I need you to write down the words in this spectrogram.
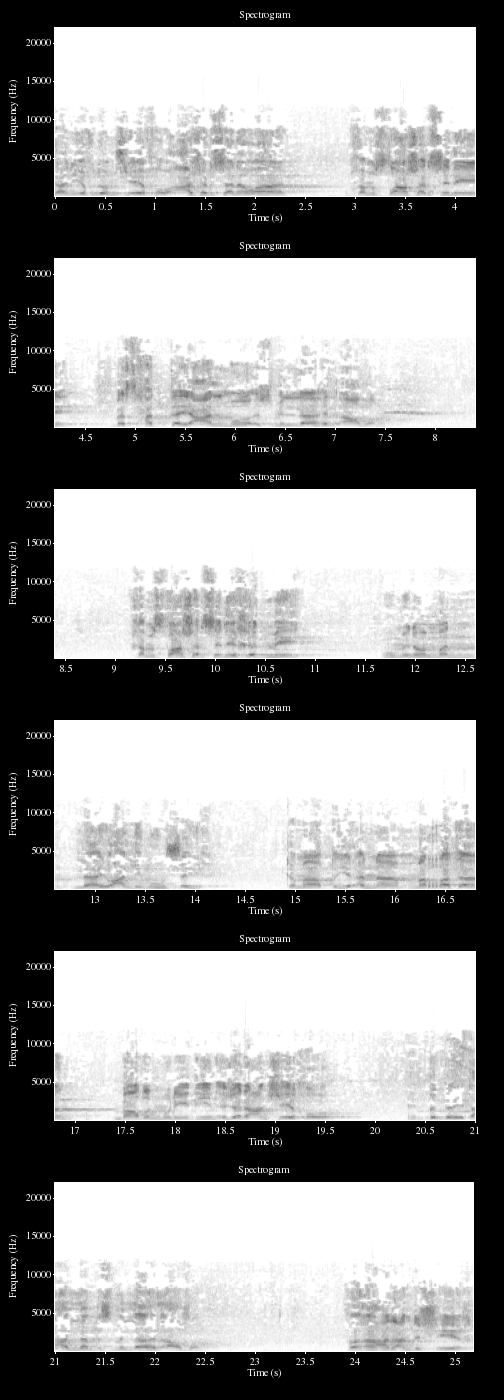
كان يخدم شيخه عشر سنوات وخمسة عشر سنة بس حتى يعلموا اسم الله الأعظم. خمسة عشر سنة خدمة ومنهم من لا يعلمه الشيخ. كما قيل أن مرة بعض المريدين اجى عن شيخه بده يتعلم اسم الله الأعظم. فقعد عند الشيخ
